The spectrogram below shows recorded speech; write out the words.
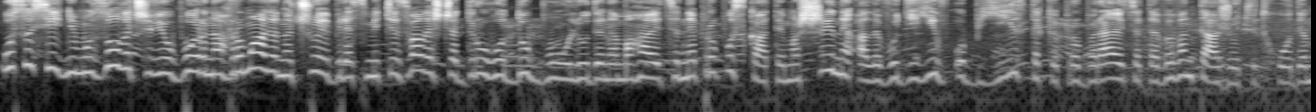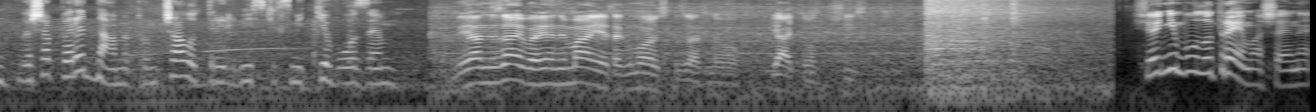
У сусідньому Золочеві оборена громада ночує біля сміттєзвалища другу добу. Люди намагаються не пропускати машини, але водії в об'їзд таки пробираються та вивантажують відходи. Лише перед нами промчало три львівських сміттєвози. Ну, я не знаю, ваги немає, я так можу сказати. Ну, 5 тонн, 6. Сьогодні було три машини.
